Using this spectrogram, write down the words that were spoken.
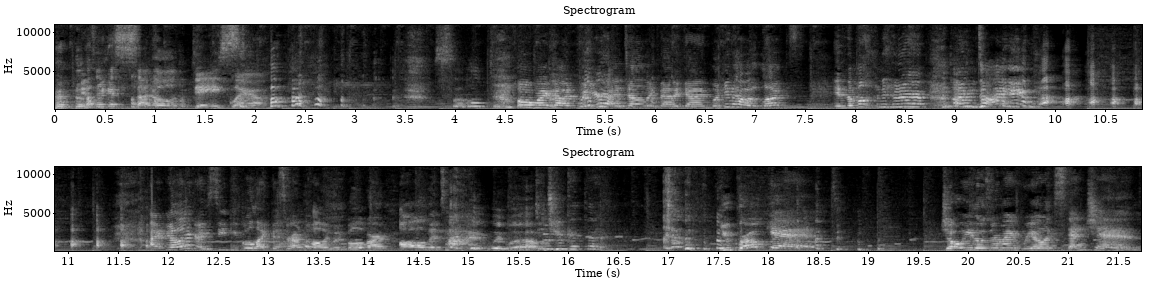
it's like a subtle day glam. subtle. Oh my god, put your head down like that again. Look at how it looks in the monitor. I'm dying. I feel like I see people like this around Hollywood Boulevard all the time. Wait, what happened? Did you get that? You broke it! Joey, those are my real extensions.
